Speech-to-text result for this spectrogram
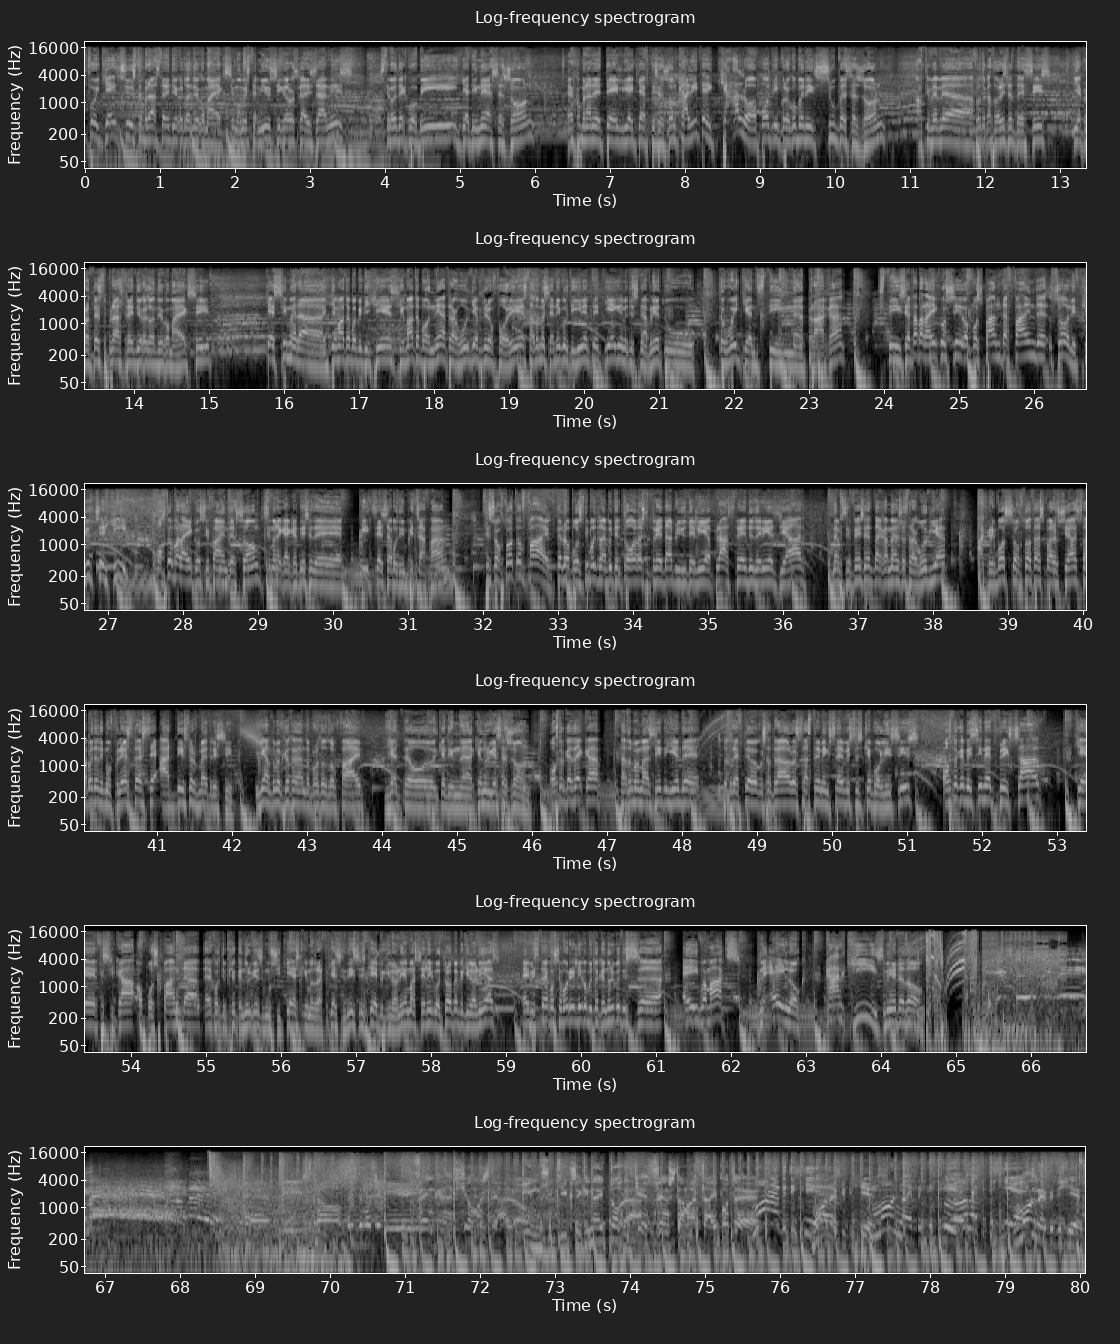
Forget You στο Blast Radio 102,6. Μομίστε Music, Γιώργος Χαριζάνης Στην πρώτη εκπομπή για τη νέα σεζόν. Έχουμε να είναι τέλεια και αυτή η σεζόν. Καλύτερη κι άλλο από την προηγούμενη super σεζόν. Αυτή βέβαια, αυτό το καθορίσατε εσείς, οι ακροτές του Blast Radio 102,6. Και σήμερα γεμάτο από επιτυχίες, γεμάτο από νέα τραγούδια, πληροφορίες. Θα δούμε σε λίγο τι γίνεται, τι έγινε με τη συναυλία του The Weekend στην ε, Πράγα. Στις 7 παρα 20, όπως πάντα, Find the. Sorry, Future Hit. 8 παρα 20, Find the Song. Σήμερα για να κερδίσετε πίτσε από την Pizza Fan. Στις 8 το 5. Θέλω οπωσδήποτε να μπείτε τώρα στο www.plusradio.gr να ψηφίσετε τα αγαπημένα σας τραγούδια. Ακριβώς στις 8 θα σας παρουσιάσω τα 5 δημοφιλέστερα σε αντίστροφη μέτρηση. Για να δούμε ποιο θα είναι το πρώτο το 5 για, το, για την uh, καινούργια σεζόν. 8 και 10 θα δούμε μαζί τι γίνεται το τελευταίο 24ωρο στα streaming services και πωλήσεις. 8 και μισή Netflix Chart. Και φυσικά, όπως πάντα, έρχονται οι πιο καινούργιες μουσικές και κινηματογραφικές ειδήσεις και η επικοινωνία μας σε λίγο τρόπο επικοινωνίας. Επιστρέφω σε πολύ λίγο με το καινούργιο της uh, Ava Max με A-Lock. Car Keys, μείνετε εδώ. Επιστροφή στη μουσική. Δεν κρατιόμαστε άλλο. Η μουσική ξεκινάει τώρα και δεν σταματάει ποτέ. Μόνο επιτυχίε. Μόνο επιτυχίες. Μόνο επιτυχίες. Μόνο επιτυχίες. Μόνο επιτυχίες.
